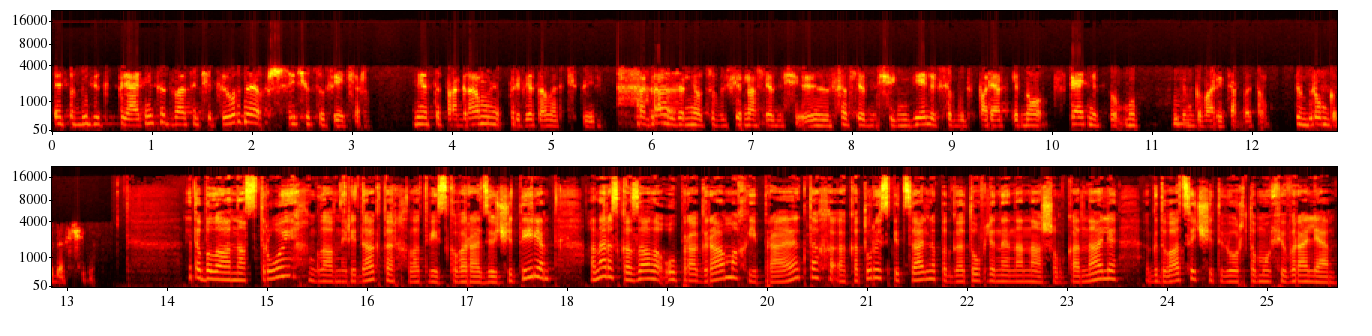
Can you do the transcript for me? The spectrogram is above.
Это будет пятница, 24 в 6 часов вечера вместо программы «Привет, ЛР-4». Программа а... вернется в эфир на следующей, э, со следующей недели, все будет в порядке, но в пятницу мы будем говорить об этом. Синдром годовщины. Это была Анна Строй, главный редактор Латвийского радио 4. Она рассказала о программах и проектах, э, которые специально подготовлены на нашем канале к 24 февраля,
